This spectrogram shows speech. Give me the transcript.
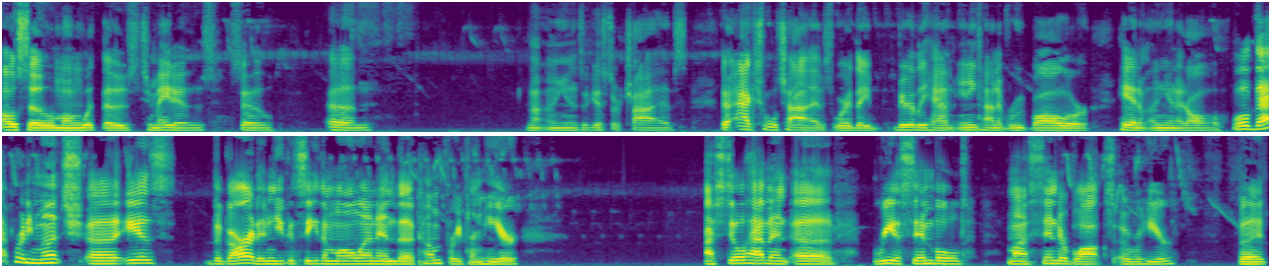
also along with those tomatoes. So, um, not onions, I guess they're chives. They're actual chives where they barely have any kind of root ball or head of onion at all. Well, that pretty much uh, is the garden. You can see the mullein and the comfrey from here. I still haven't uh, reassembled my cinder blocks over here, but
